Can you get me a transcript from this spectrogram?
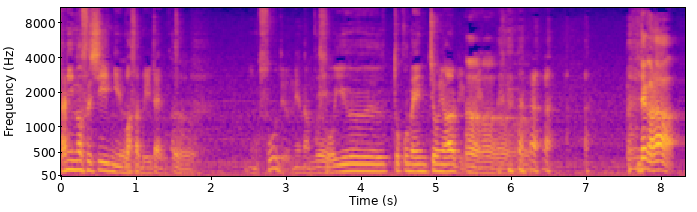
他人の寿司にわさび入れたりとかさ、うん。もうそうだよね。なんかねそういうとこの延長にあるうんよね、うんうんうん だから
